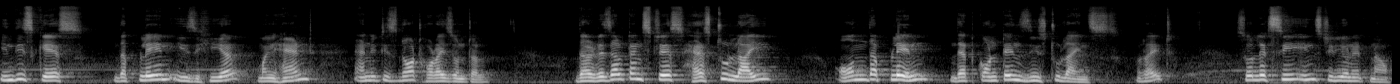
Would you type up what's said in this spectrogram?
in this case the plane is here my hand and it is not horizontal. The resultant stress has to lie on the plane that contains these two lines right. So, let us see in stereo net now.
